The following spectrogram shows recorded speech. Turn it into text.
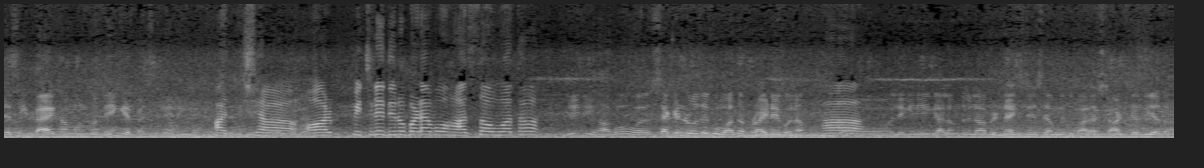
जैसे ही बैग हम उनको देंगे पैसे ले लेंगे। अच्छा और पिछले दिनों बड़ा वो हादसा हुआ था। जी जी हाँ वो सेकंड रोज़े को हुआ था फ्राइडे को ना। हाँ। तो, लेकिन ये कि अलहमदिल्ला फिर नेक्स्ट डे से हमने दोबारा स्टार्ट कर दिया था।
